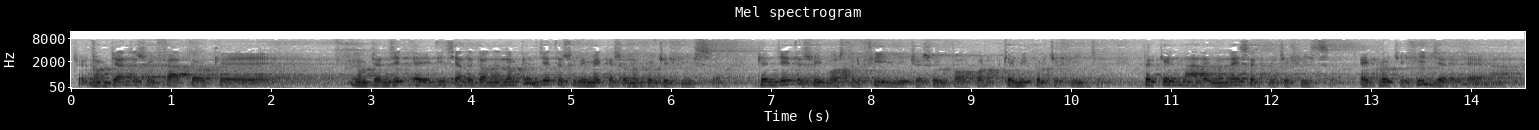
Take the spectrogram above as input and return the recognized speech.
Cioè non piange sul fatto che Piange, e dice alle donne non piangete su di me che sono crocifisso, piangete sui vostri figli, cioè sul popolo che mi crocifigge, perché il male non è essere crocifisso, è crocifiggere che è male.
